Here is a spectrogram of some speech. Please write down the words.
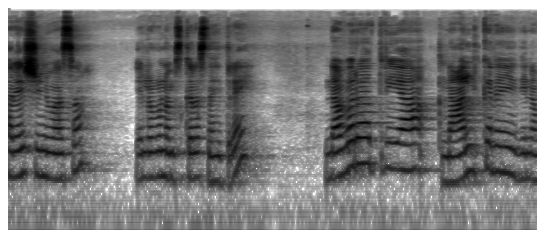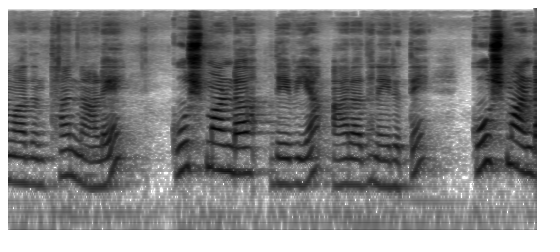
ಹರೇ ಶ್ರೀನಿವಾಸ, ಎಲ್ರಿಗೂ ನಮಸ್ಕಾರ ಸ್ನೇಹಿತರೆ. ನವರಾತ್ರಿಯ ನಾಲ್ಕನೇ ದಿನವಾದಂಥ ನಾಳೆ ಕೂಷ್ಮಾಂಡ ದೇವಿಯ ಆರಾಧನೆ ಇರುತ್ತೆ. ಕೂಷ್ಮಾಂಡ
